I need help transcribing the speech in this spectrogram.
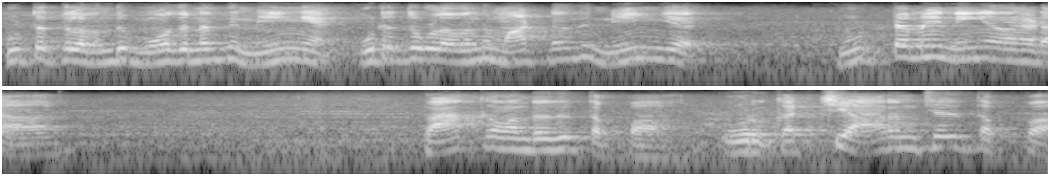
கூட்டத்தில் வந்து மோதினது நீங்கள் கூட்டத்துக்குள்ளே வந்து மாட்டினது நீங்கள் கூட்டமே நீங்கள் தானடா. பார்க்க வந்தது தப்பா? ஒரு கட்சி ஆரம்பித்தது தப்பா?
